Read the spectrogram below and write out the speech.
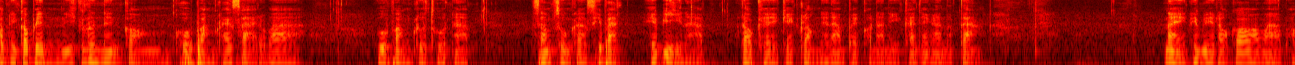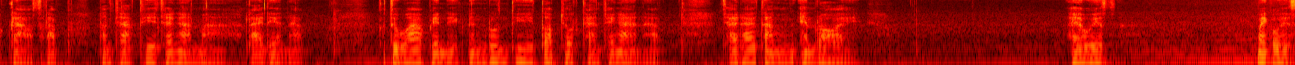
ครับนี่ก็เป็นอีกรุ่นหนึ่งของหูฟังไร้สายหรือว่าหูฟังบลูทูธนะครับ Samsung Galaxy Buds FE นะครับ เราเคยแกะกล่องแนะนำไปก่อนหน้านี้การใช้งานต่างๆ ในคลิปนี้เราก็มาบอกกล่าวสำหรับหลังจากที่ใช้งานมาหลายเดือนนะครับ ก็ถือว่าเป็นอีกหนึ่งรุ่นที่ตอบโจทย์การใช้งานนะครับ ใช้ได้ทั้ง Android iOS macOS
